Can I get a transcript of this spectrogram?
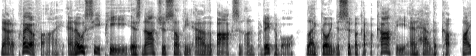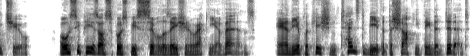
Now, to clarify, an OCP is not just something out of the box and unpredictable, like going to sip a cup of coffee and have the cup bite you. OCPs are supposed to be civilization wrecking events, and the implication tends to be that the shocking thing that did it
